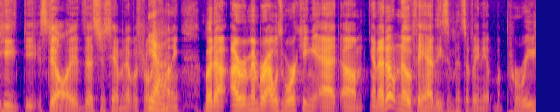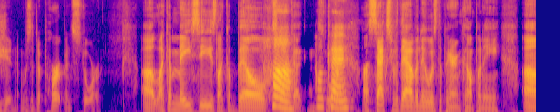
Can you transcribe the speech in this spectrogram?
he, he still that's just him, and it was really Yeah. funny. But uh, I remember I was working at um, and I don't know if they had these in Pennsylvania, but Parisian. It was a department store. Uh, like a Macy's, like a Bell, Huh, like a kind of okay. Uh, Saks Fifth Avenue was the parent company. Um,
